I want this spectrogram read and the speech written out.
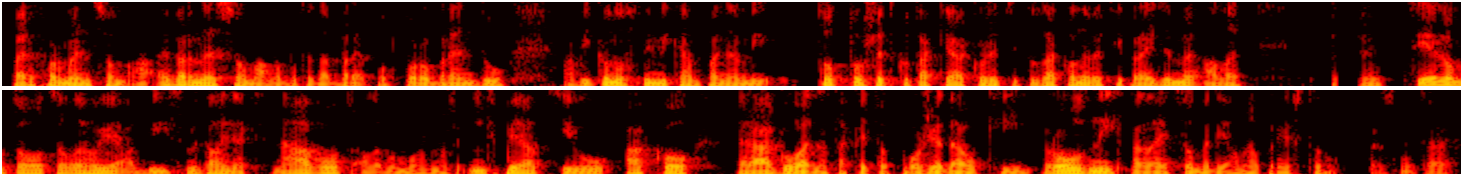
performancom a Evernessom, alebo teda podporou brandu a výkonnostnými kampaňami. Toto všetko také, ako že tieto základné veci prejdeme, ale že cieľom toho celého je, aby sme dali nejaký návod alebo možno že inšpiráciu, ako reagovať na takéto požiadavky rôznych predajcov mediálneho priestoru. Presne tak.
